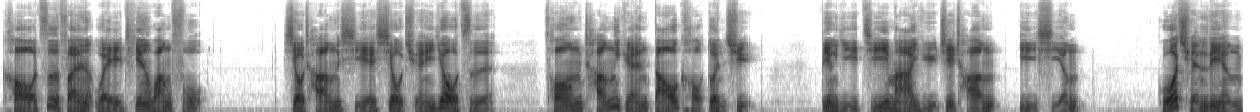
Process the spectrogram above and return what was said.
口自焚伪天王府。秀成携秀全幼子，从城垣岛口遁去，并以骑马与之城以行。国权令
